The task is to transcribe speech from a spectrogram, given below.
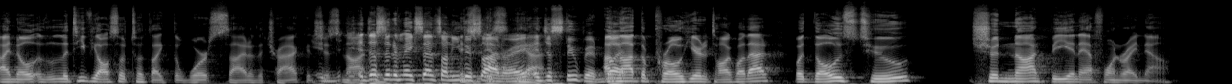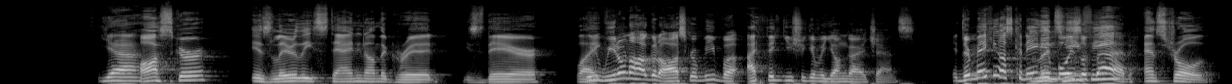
I know Latifi also took like the worst side of the track. It's just it, not. It doesn't make sense on either side, right? yeah. It's just stupid. But I'm not the pro here to talk about that, but those two should not be in F1 right now. yeah, Oscar is literally standing on the grid. He's there. Like we, we don't know how good Oscar will be, but I think you should give a young guy a chance. They're making us Canadian boys look bad. and Stroll,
